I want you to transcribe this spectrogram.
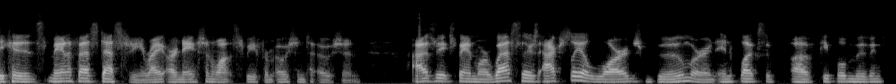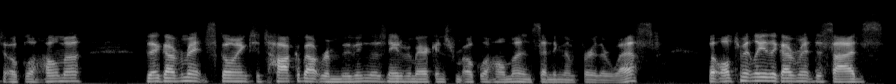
because manifest destiny, right? Our nation wants to be from ocean to ocean. As we expand more west, there's actually a large boom or an influx of, of people moving to Oklahoma. The government's going to talk about removing those Native Americans from Oklahoma and sending them further west. But ultimately, the government decides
